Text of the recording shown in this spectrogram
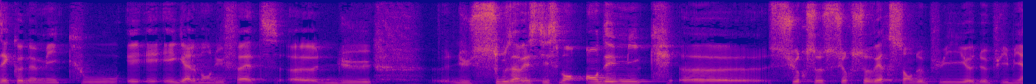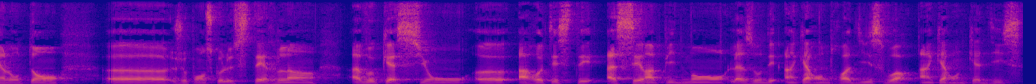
économiques ou, et, également du fait euh, du sous-investissement endémique euh, sur, ce, sur ce versant depuis, depuis bien longtemps. Euh, je pense que le sterling a vocation euh, à retester assez rapidement la zone des 1,4310, voire 1,4410,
